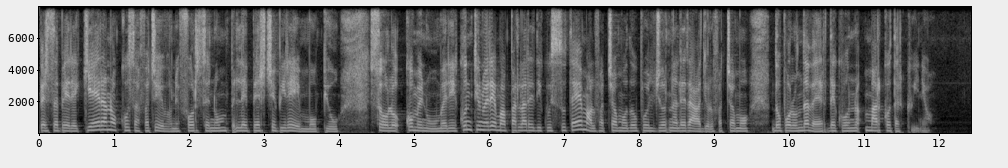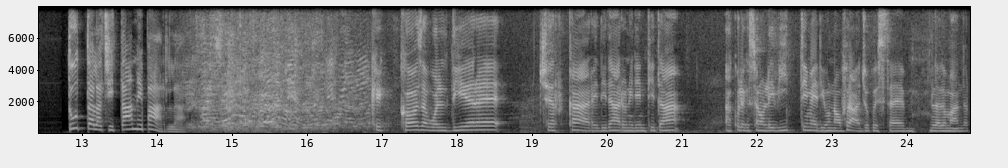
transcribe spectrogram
per sapere chi erano cosa facevano e forse non le percepiremmo più solo come numeri. Continueremo a parlare di questo tema lo facciamo dopo il giornale radio lo facciamo dopo l'onda verde con Marco Tarquinio. Tutta la città ne parla che cosa vuol dire cercare di dare un'identità a quelle che sono le vittime di un naufragio? Questa è la domanda.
